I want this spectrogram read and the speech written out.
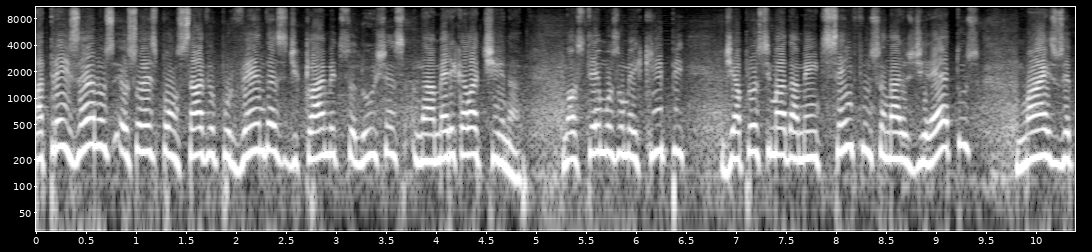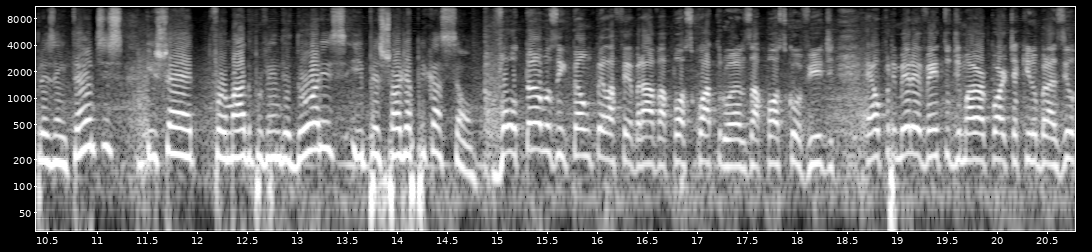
Há três anos eu sou responsável por vendas de Climate Solutions na América Latina. Nós temos uma equipe de aproximadamente 100 funcionários diretos, mais os representantes. Isso é formado por vendedores e pessoal de aplicação. Voltamos então pela Febrava após quatro anos, após Covid. É o primeiro evento de maior porte aqui no Brasil.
